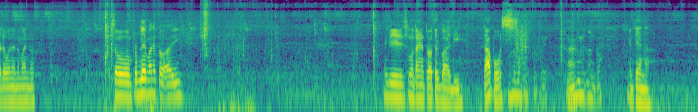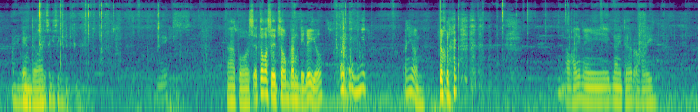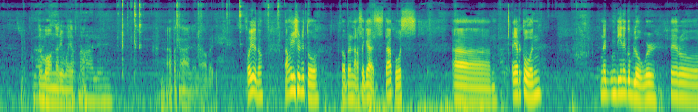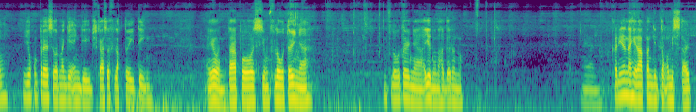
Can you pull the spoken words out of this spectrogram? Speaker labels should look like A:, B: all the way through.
A: dalawa na naman, no? So, ang problema nito ay maglilinis muna tayo ng throttle body. Tapos? Ha?
B: Bunot lang to.
A: ito yan, no?
B: Ayun. Sige, sige, sige. Next.
A: Tapos, ito kasi sobrang delay, oh.
B: Aray, ang init.
A: Ano yun? Joke lang. okay, may igniter, okay. Ito mo akong na-rewire
B: na
A: to. Apat na allen, okay. So yun, no? Ang issue nito, sobrang lakas sa gas. Tapos, um, aircon, nag, hindi nag-blower. Pero, yung compressor nag engage kaso fluctuating. Ayun. Tapos, yung floater niya, yung floater niya, ayun, no, nakagano, no? Ayan. Kanina nahirapan din tong umi-start.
